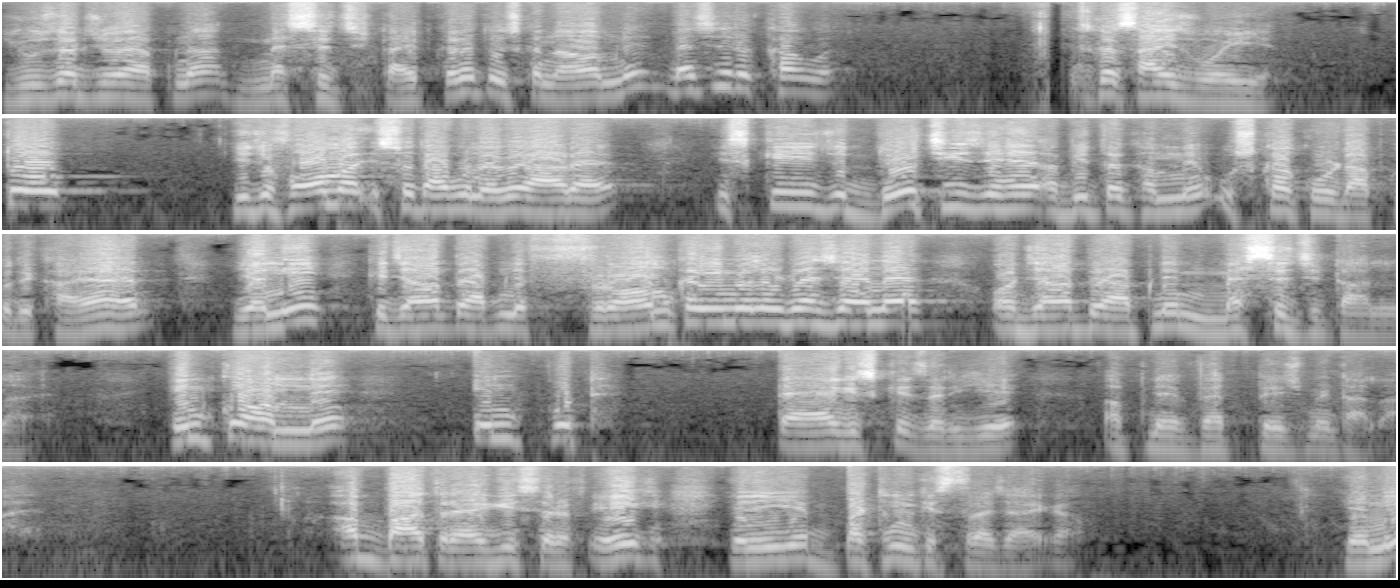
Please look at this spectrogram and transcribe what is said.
یوزر جو ہے اپنا میسج ٹائپ کرے، تو اس کا نام ہم نے میسج رکھا ہوا ہے۔ اس کا سائز وہی ہے۔ تو یہ جو فارم اس وقت آپ کو نظر آ رہا ہے، اس کی جو دو چیزیں ہیں ابھی تک ہم نے اس کا کوڈ آپ کو دکھایا ہے یعنی کہ جہاں پہ آپ نے فرام کا ای میل ایڈریس جانا ہے اور جہاں پہ آپ نے میسج ڈالنا ہے۔ ان کو ہم نے ان پٹ ٹیگز کے ذریعے اپنے ویب پیج میں ڈالا ہے۔ اب بات رہے گی صرف ایک یعنی یہ بٹن کس طرح جائے گا۔ یعنی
